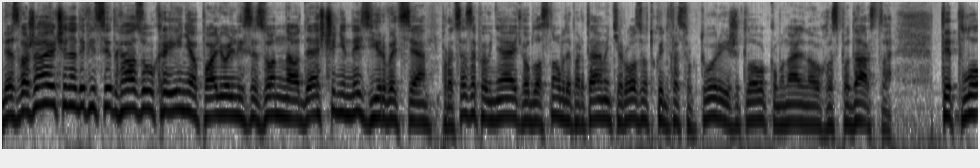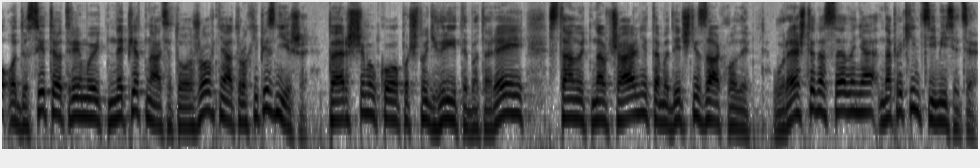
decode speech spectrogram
Незважаючи на дефіцит газу в Україні, опалювальний сезон на Одещині не зірветься. Про це запевняють в обласному департаменті розвитку інфраструктури і житлово-комунального господарства. Тепло одесити отримують не 15 жовтня, а трохи пізніше. Першими, в кого почнуть гріти батареї, стануть навчальні та медичні заклади. У решти населення наприкінці місяця.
